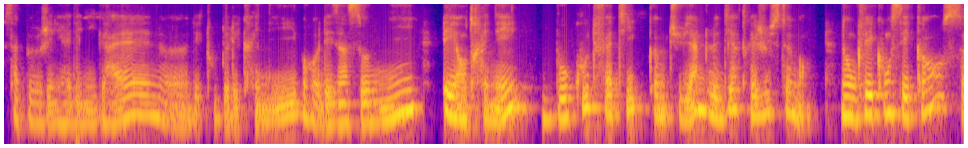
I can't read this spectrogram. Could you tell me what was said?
Ça peut générer des migraines, euh, des troubles de l'équilibre, des insomnies et entraîner beaucoup de fatigue, comme tu viens de le dire très justement. Donc les conséquences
